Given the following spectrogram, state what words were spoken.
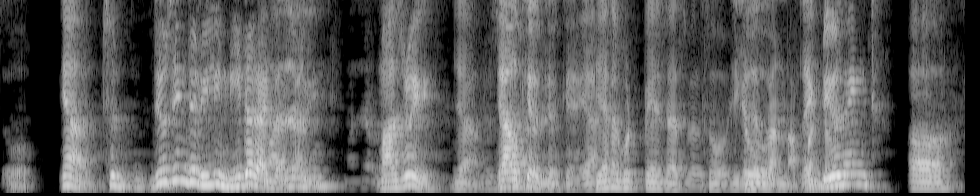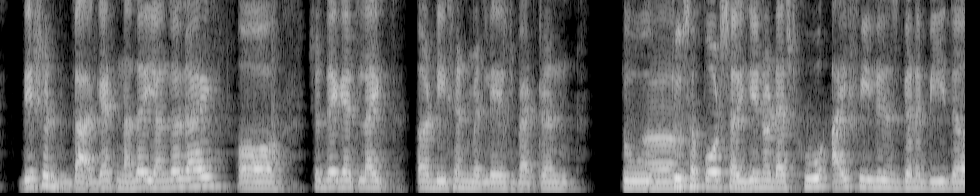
So yeah. So do you think they really need a right back? I think Mazraoui. Yeah. Yeah. Okay. Okay. Okay. Yeah. He has a good pace as well, so he so, can just run up like, and do down. you think uh, they should ga- get another younger guy, or should they get like a decent middle-aged veteran to Uh, to support Sergio Dest, who I feel is gonna be the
